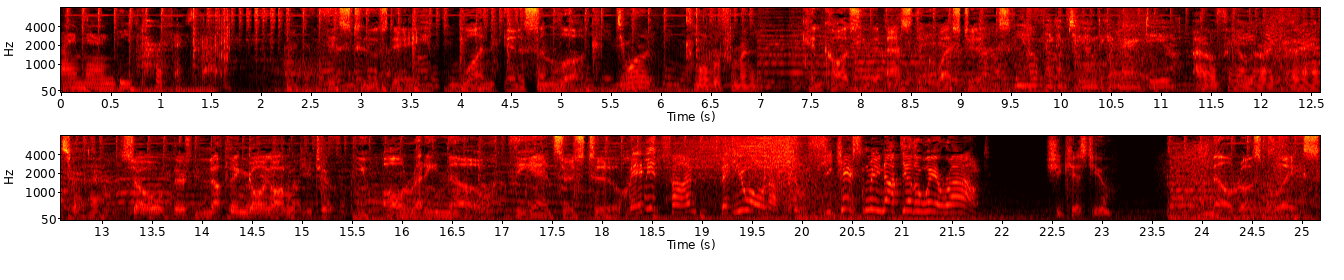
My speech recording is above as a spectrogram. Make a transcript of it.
I'm marrying the perfect guy. This Tuesday, one innocent look Do you want to come over for a minute? can cause you to ask the questions You don't think I'm too young to get married, do you? I don't think I'm the right guy to answer that. So there's nothing going on with you two. you already know the answers to. Maybe it's time that you own up to it. She kissed me, not the other way around. She kissed you? Melrose Place,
